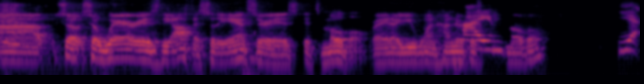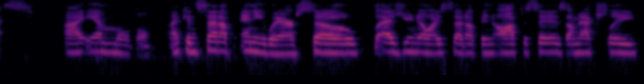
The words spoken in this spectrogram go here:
uh, so, so where is the office? So the answer is it's mobile, right? Are you 100% I am, mobile? Yes, I am mobile. I can set up anywhere. So as you know, I set up in offices. I'm actually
